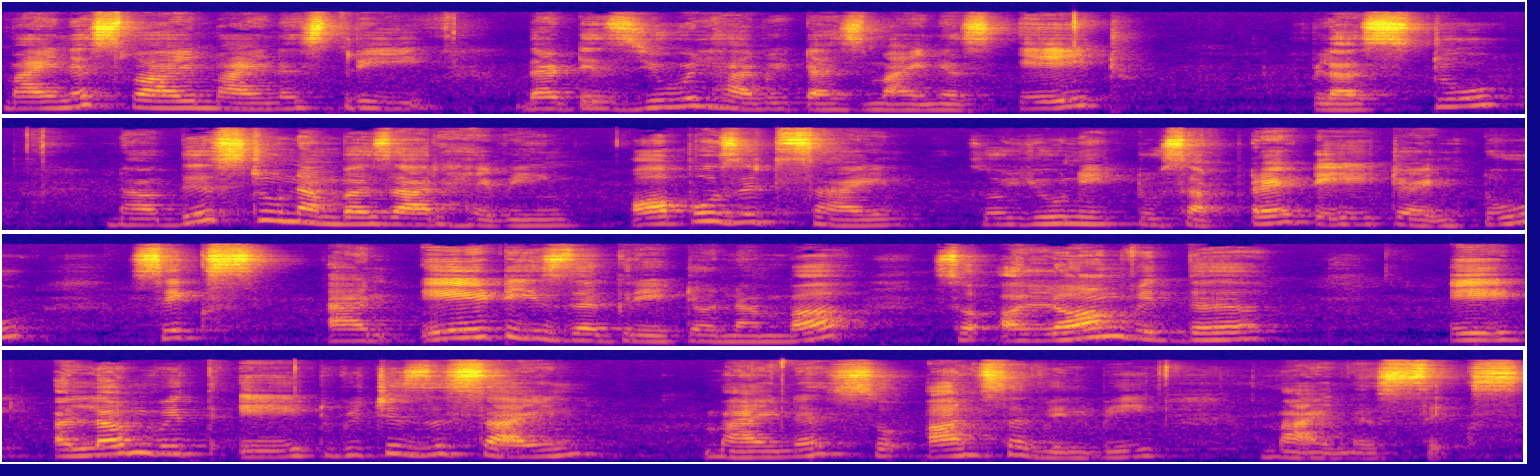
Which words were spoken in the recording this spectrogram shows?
minus 5 minus 3 that is you will have it as minus 8 plus 2. Now these two numbers are having opposite sign. So you need to subtract 8 and 2 6 and 8 is the greater number. So along with the 8 along with 8 which is the sign minus so answer will be minus 6.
